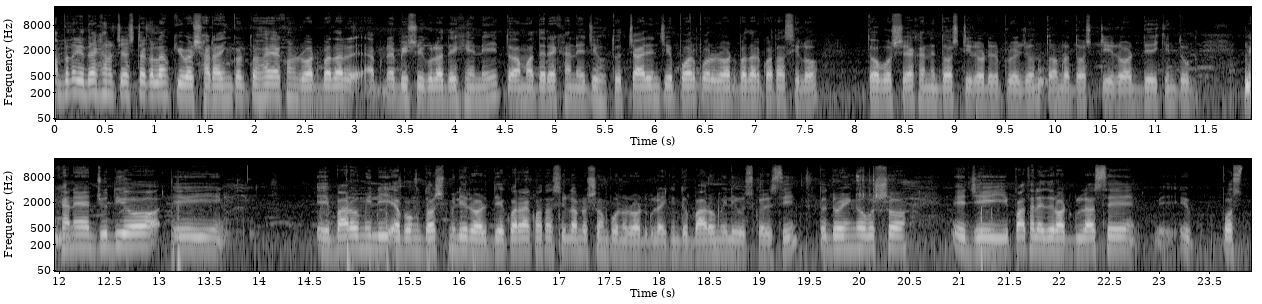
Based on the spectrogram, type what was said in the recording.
আপনাদেরকে দেখানোর চেষ্টা করলাম কীভাবে শাটারিং করতে হয়। এখন রড বাঁধার আপনার বিষয়গুলো দেখে নিই। তো আমাদের এখানে যেহেতু চার ইঞ্চি পর পর রড বাঁধার কথা ছিল, তো অবশ্যই এখানে দশটি রডের প্রয়োজন। তো আমরা দশটি রড দিয়ে কিন্তু এখানে যদিও এই এই বারো মিলি এবং দশ মিলি রড দিয়ে করার কথা ছিল, আমরা সম্পূর্ণ রডগুলোই কিন্তু বারো মিলি ইউজ করেছি। তো ড্রয়িং অবশ্য এই যেই পাতালে যে রডগুলো আছে পোস্ত,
